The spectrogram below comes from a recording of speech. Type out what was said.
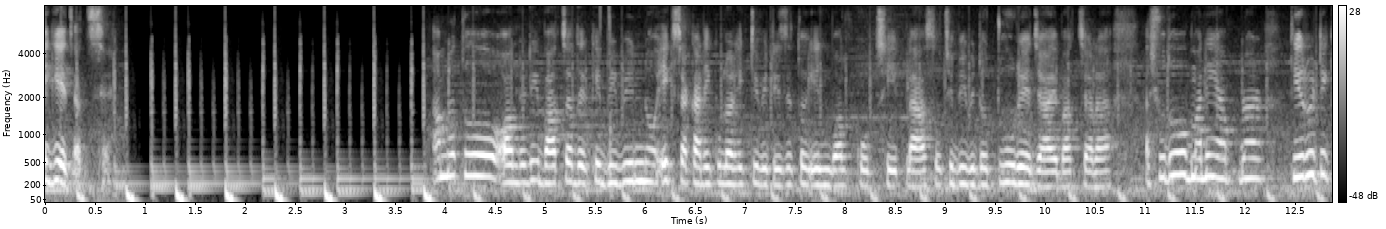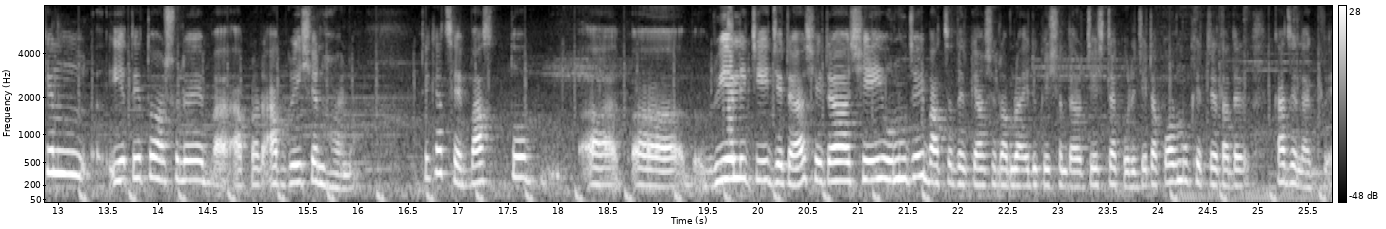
এগিয়ে যাচ্ছে। আমরা তো অলরেডি বাচ্চাদেরকে বিভিন্ন এক্সট্রা কারিকুলার অ্যাক্টিভিটিসে তো ইনভলভ করছি। প্লাস হচ্ছে বিভিন্ন ট্যুরে যায় বাচ্চারা। শুধু মানে আপনার থিওরিটিক্যাল ইয়েতে তো আসলে আপনার আপগ্রেশন হয় না। ঠিক আছে? বাস্তব রিয়েলিটি যেটা, সেটা সেই অনুযায়ী বাচ্চাদেরকে আসলে আমরা এডুকেশন দেওয়ার চেষ্টা করি, যেটা কর্মক্ষেত্রে তাদের কাজে লাগবে।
